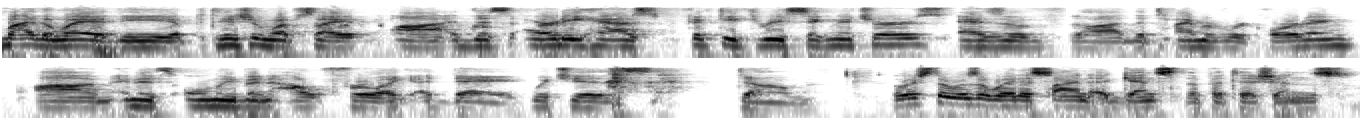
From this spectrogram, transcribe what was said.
By the way, the petition website, uh, this already has 53 signatures as of uh, the time of recording, um, and it's only been out for like a day, which is dumb. I wish there was a way to sign against the petitions.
